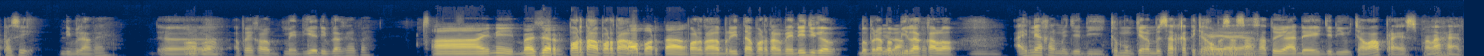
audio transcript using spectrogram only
apa sih dibilangnya Eh, Apa? apa ya kalau media dibilangnya apa? Ah ini buzzer. Portal portal. Oh portal. Portal berita, portal media juga beberapa Bilang. bilang, kalau Hmm. ah, ini akan menjadi kemungkinan besar ketika Iya, kalau misalnya iya, salah satu ya ada yang jadi cawapres malahan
